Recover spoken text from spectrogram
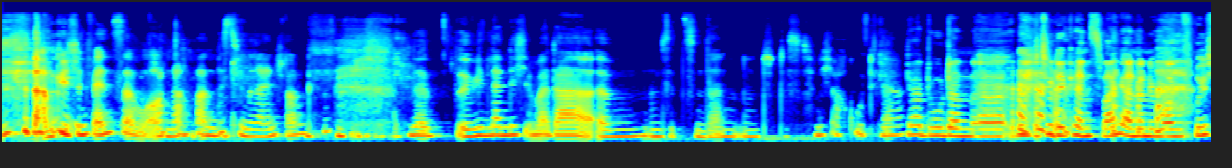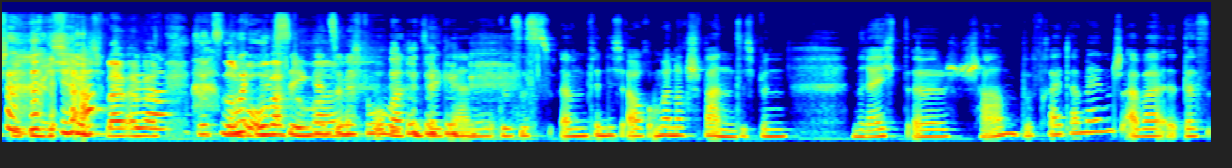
am Küchenfenster, wo auch Nachbarn ein bisschen reinschauen können. Ne, irgendwie lande ich immer da ähm, im Sitzen dann und das finde ich auch gut, ja. Ja, du, dann äh, tu dir keinen Zwang an, wenn wir morgen frühstücken. Ich, Ja. ich bleib einfach sitzen und beobachte Witnessing, mal. kannst du mich beobachten, sehr gerne. Das ist, ähm, finde ich auch immer noch spannend. Ich bin ein recht äh, schambefreiter Mensch, aber das,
